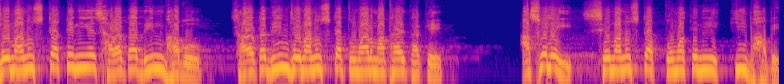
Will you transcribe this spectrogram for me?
যে মানুষটাকে নিয়ে সারাটা দিন ভাবো, সারাটা দিন যে মানুষটা তোমার মাথায় থাকে, আসলেই সে মানুষটা তোমাকে নিয়ে কি ভাবে?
